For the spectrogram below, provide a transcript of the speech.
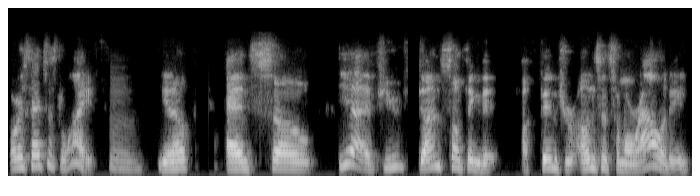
or is that just life? Hmm. You know? And so, yeah, if you've done something that offends your own sense of morality,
